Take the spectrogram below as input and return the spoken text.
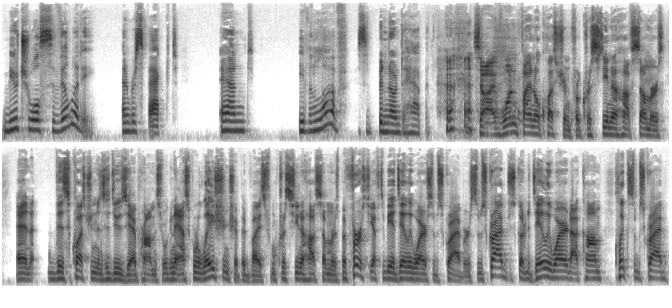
mutual civility and respect and even love has been known to happen. so I have one final question for Christina Hoff Sommers, and this question is a doozy. I promise. We're going to ask relationship advice from Christina Hoff Sommers, but first you have to be a Daily Wire subscriber. Subscribe. Just go to dailywire.com, click subscribe,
